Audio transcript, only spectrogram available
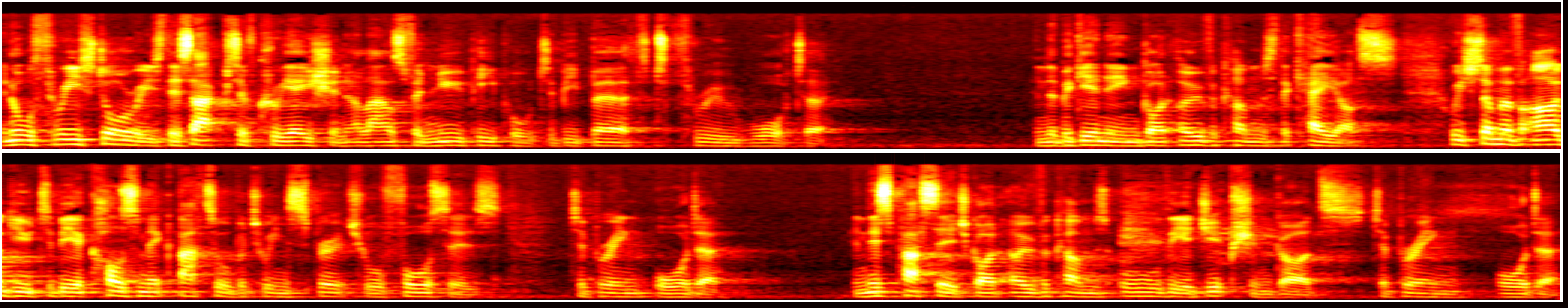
In all three stories, this act of creation allows for new people to be birthed through water. In the beginning, God overcomes the chaos, which some have argued to be a cosmic battle between spiritual forces to bring order. In this passage, God overcomes all the Egyptian gods to bring order.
